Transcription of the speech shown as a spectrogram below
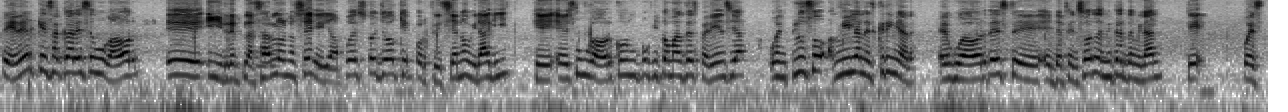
tener que sacar ese jugador eh, y reemplazarlo, no sé, ya puesto yo que por Cristiano Viragui, que es un jugador con un poquito más de experiencia, o incluso Milan Skriniar, el jugador de este, el defensor del Inter de Milán, que pues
